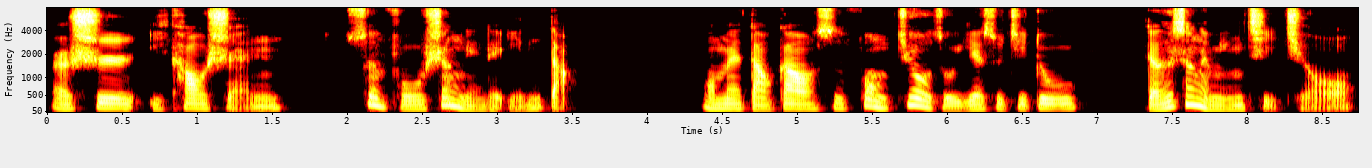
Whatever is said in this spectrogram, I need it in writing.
而是依靠神，顺服圣灵的引导。我们的祷告是奉救主耶稣基督得胜的名祈求，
